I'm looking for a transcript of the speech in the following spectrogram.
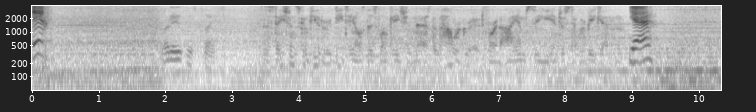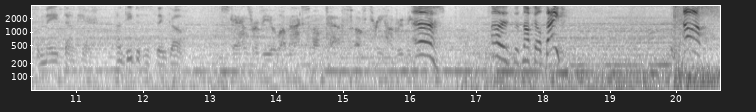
Ugh! What is this place? The station's computer details this location as the power grid for an IMC interstellar beacon. Yeah? It's a maze down here. How deep does this thing go? Scans reveal a maximum depth of 300 meters. Ugh. Oh, this does not feel safe. Oh!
